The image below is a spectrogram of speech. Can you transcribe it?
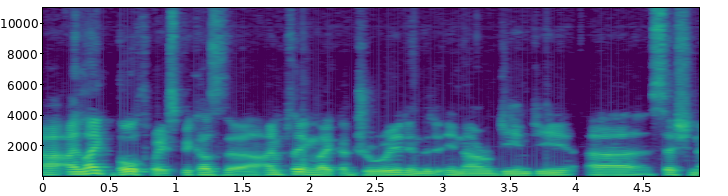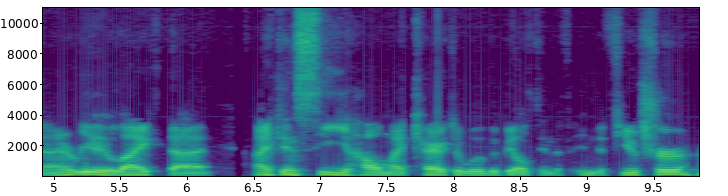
uh, I like both ways because uh, I'm playing like a druid in the in our D and D uh, session, and I really like that I can see how my character will be built in the in the future,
